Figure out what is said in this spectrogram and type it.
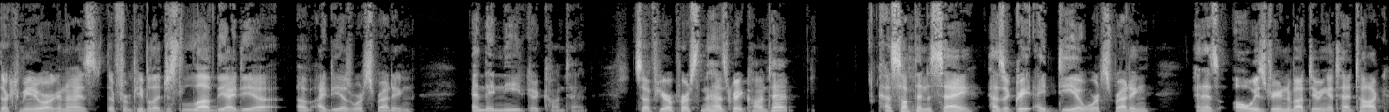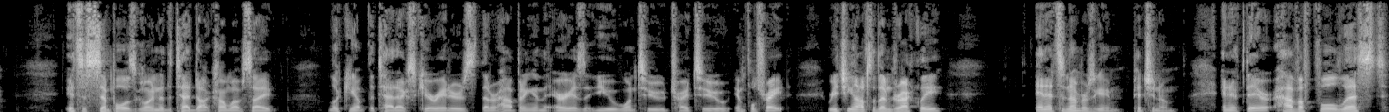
they're community organized. They're from people that just love the idea of ideas worth spreading, and they need good content. So if you're a person that has great content, has something to say, has a great idea worth spreading, and has always dreamed about doing a TED Talk, it's as simple as going to the TED.com website, looking up the TEDx curators that are happening in the areas that you want to try to infiltrate, reaching out to them directly. And it's a numbers game, pitching them. And if they have a full list,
